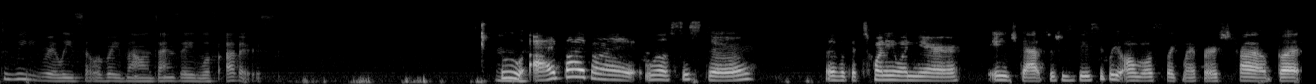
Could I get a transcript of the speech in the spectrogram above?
do we really celebrate Valentine's Day with others? Ooh, I buy my little sister. I have like a 21 year age gap, so she's basically almost like my first child, but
